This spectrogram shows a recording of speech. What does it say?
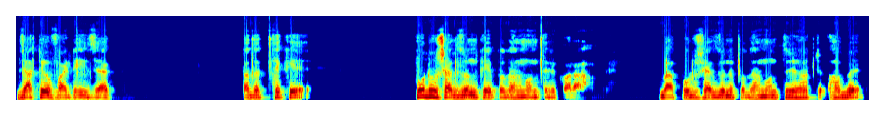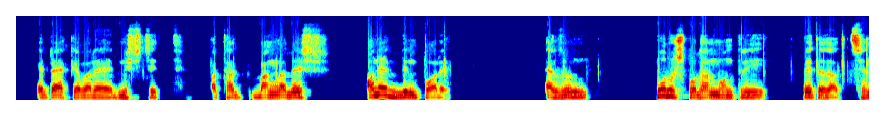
জাতীয় পার্টি যাক, তাদের থেকে পুরুষ একজনকে প্রধানমন্ত্রী করা হবে। বা পুরুষ একজনই প্রধানমন্ত্রী হবে, এটা একেবারে নিশ্চিত। অর্থাৎ বাংলাদেশ অনেক দিন পরে একজন পুরুষ প্রধানমন্ত্রী পেতে যাচ্ছেন,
